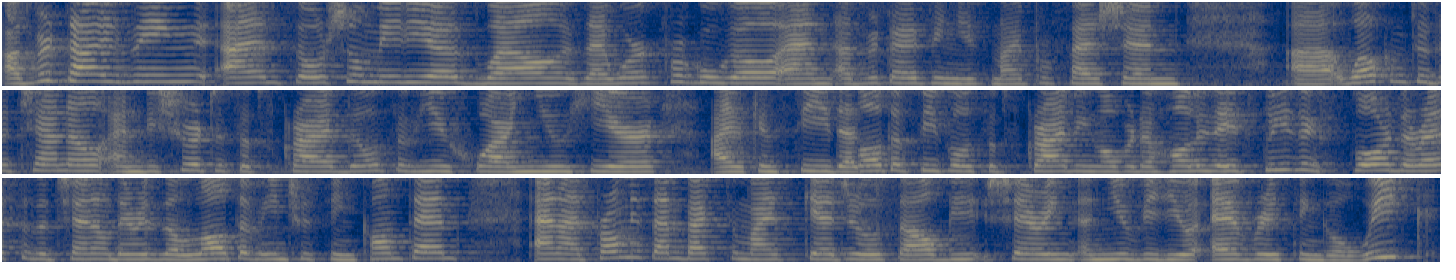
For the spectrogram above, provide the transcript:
advertising and social media as well as I work for Google and advertising is my profession. Uh, welcome to the channel and be sure to subscribe. Those of you who are new here, I can see that a lot of people subscribing over the holidays. Please explore the rest of the channel. There is a lot of interesting content and I promise I'm back to my schedule so I'll be sharing a new video every single week.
